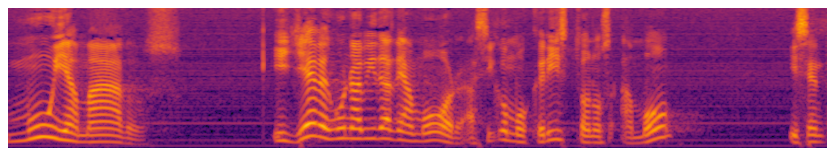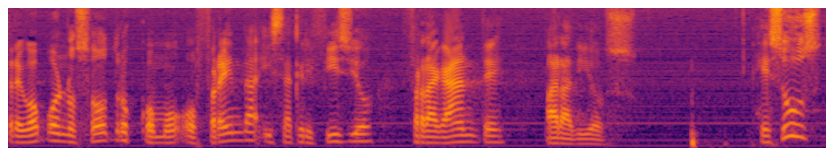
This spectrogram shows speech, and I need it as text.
muy amados y lleven una vida de amor, así como Cristo nos amó y se entregó por nosotros como ofrenda y sacrificio fragante para Dios. Jesús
